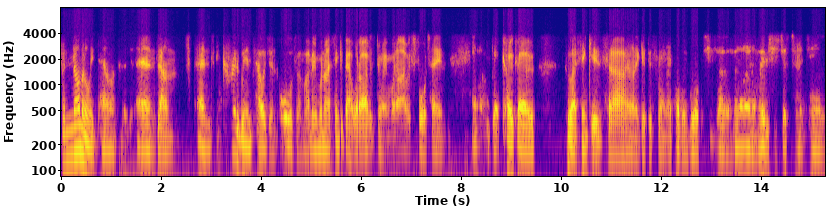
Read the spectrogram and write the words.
phenomenally talented and um, and incredibly intelligent. All of them. I mean, when I think about what I was doing when I was 14, and we've got Coco, who I think is uh, I don't want to get this wrong, I probably will, but she's either nine, or maybe she's just turned 10.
